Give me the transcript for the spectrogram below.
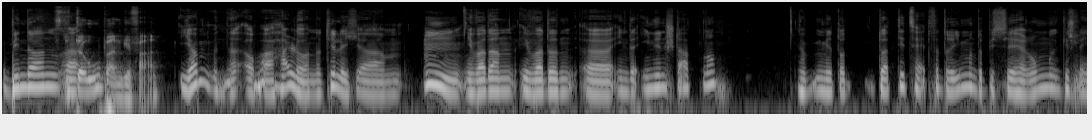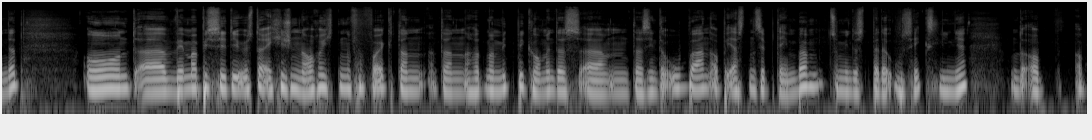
Ich bin dann. Bist du mit Äh, der U-Bahn gefahren? ja, na, aber hallo, natürlich. Ähm, ich war dann, ich war dann äh, in der Innenstadt noch, habe mir dort, dort die Zeit vertrieben und ein bisschen herumgeschlendert. Und äh, wenn man ein bisschen die österreichischen Nachrichten verfolgt, dann, dann hat man mitbekommen, dass, ähm, dass in der U-Bahn ab 1. September, zumindest bei der U6-Linie, und ab, ab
